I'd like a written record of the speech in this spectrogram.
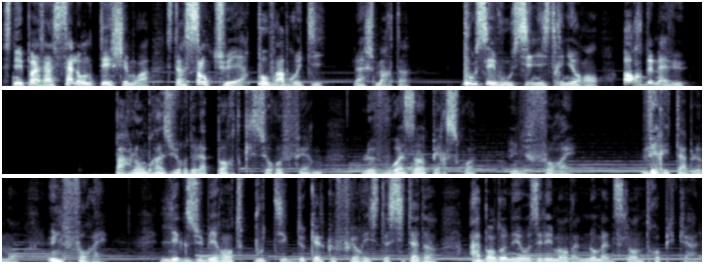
Ce n'est pas un salon de thé chez moi, c'est un sanctuaire, pauvre abruti, lâche Martin. Poussez-vous, sinistre ignorant, hors de ma vue. Par l'embrasure de la porte qui se referme, le voisin perçoit une forêt. Véritablement, une forêt. L'exubérante boutique de quelques fleuristes citadins, abandonnés aux éléments d'un no man's land tropical.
